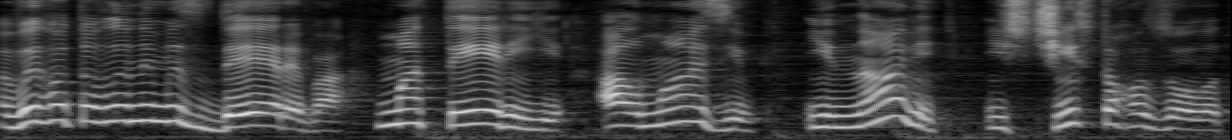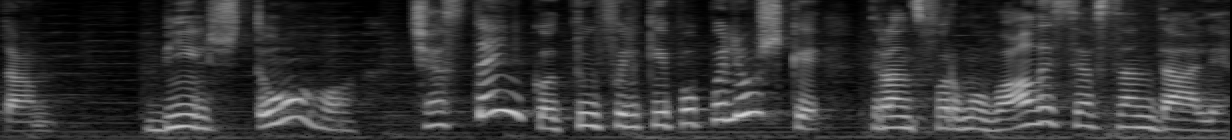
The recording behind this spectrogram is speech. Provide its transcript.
виготовленими з дерева, матерії, алмазів і навіть із чистого золота. Більш того, частенько туфельки-попелюшки трансформувалися в сандалі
